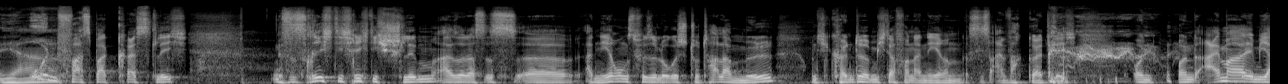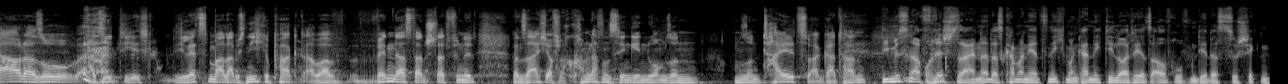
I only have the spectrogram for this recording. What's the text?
ja. unfassbar köstlich. Es ist richtig, richtig schlimm. Also das ist äh, ernährungsphysiologisch totaler Müll und ich könnte mich davon ernähren. Es ist einfach göttlich. und, und einmal im Jahr oder so, also die, die letzten Mal habe ich nicht gepackt, aber wenn das dann stattfindet, dann sage ich oft, ach komm, lass uns hingehen, nur um so ein um so ein Teil zu ergattern. Die müssen auch frisch sein, ne? Das kann man jetzt nicht, man kann nicht die Leute jetzt aufrufen, dir das zu schicken.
